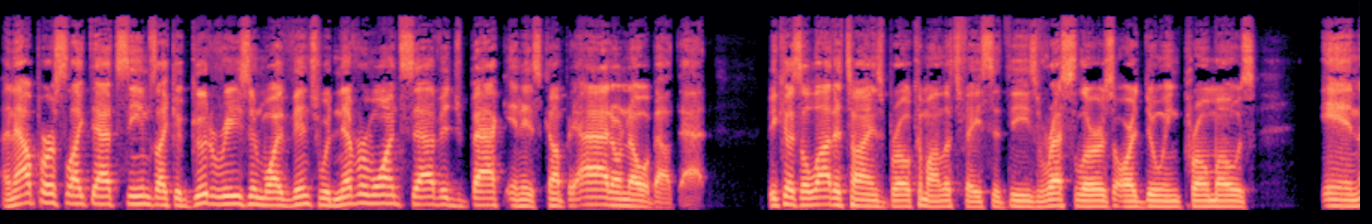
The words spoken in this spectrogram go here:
An outburst like that seems like a good reason why Vince would never want Savage back in his company. I don't know about that. Because a lot of times, bro, come on, let's face it, these wrestlers are doing promos in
